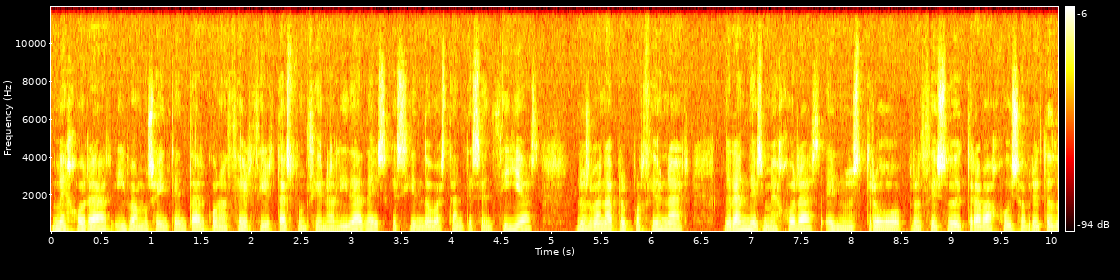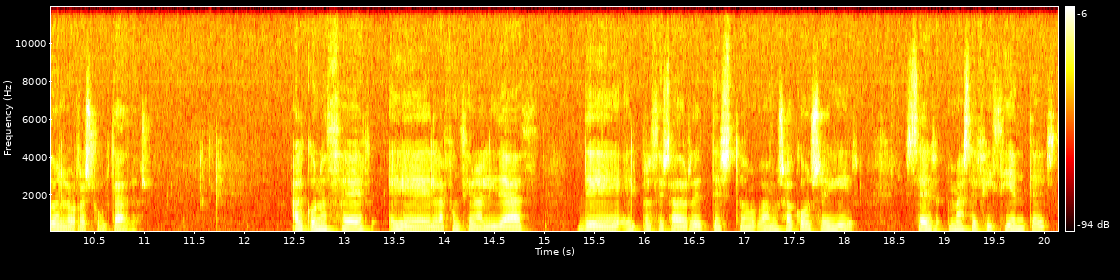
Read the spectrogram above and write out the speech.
mejorar y vamos a intentar conocer ciertas funcionalidades que siendo bastante sencillas nos van a proporcionar grandes mejoras en nuestro proceso de trabajo y sobre todo en los resultados. Al conocer eh, la funcionalidad del procesador de texto vamos a conseguir ser más eficientes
